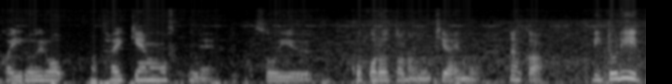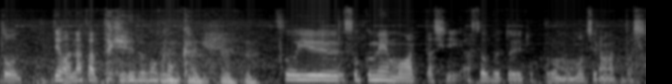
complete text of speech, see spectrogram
かいろいろ、まあ、体験も含め、そういう心との向き合いも、なんか、リトリートではなかったけれども、今回、そういう側面もあったし、遊ぶというところももちろんあったし、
